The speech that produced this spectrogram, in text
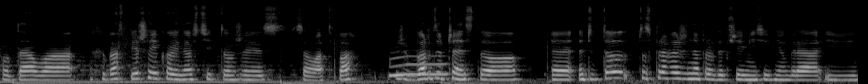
podała chyba w pierwszej kolejności to, że jest za łatwa. Że bardzo często. E, znaczy to, to sprawia, że naprawdę przyjemnie się w nią gra i,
